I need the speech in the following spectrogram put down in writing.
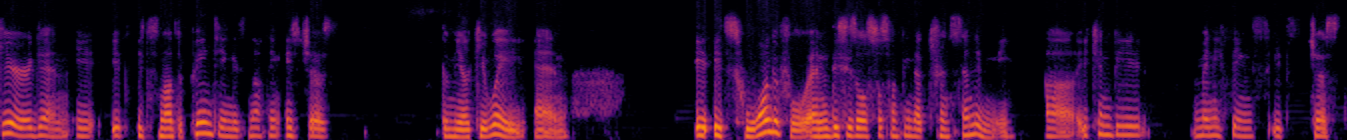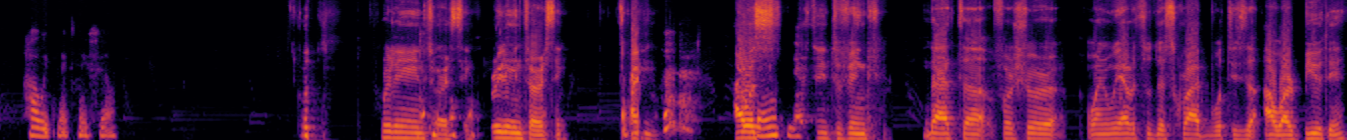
here again, it, it it's not a painting, it's nothing, it's just the Milky Way, and it, it's wonderful. And this is also something that transcended me. Uh, it can be many things. It's just how it makes me feel. Good. Really interesting. really interesting. I mean, I was starting to think that uh, for sure when we have to describe what is our beauty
